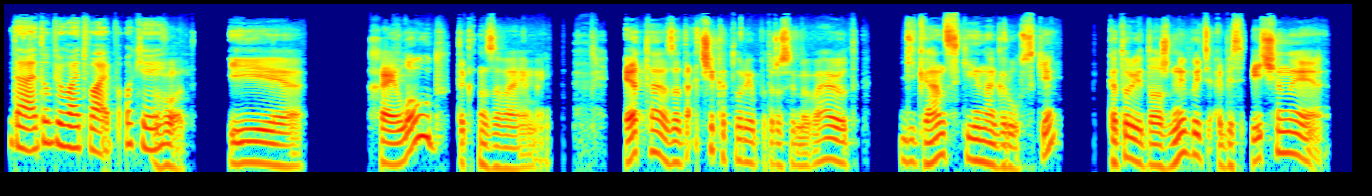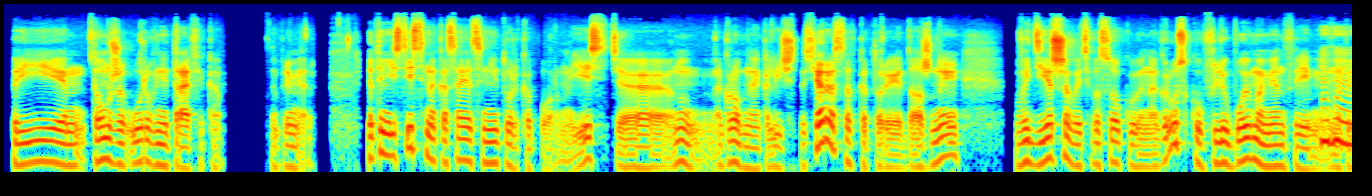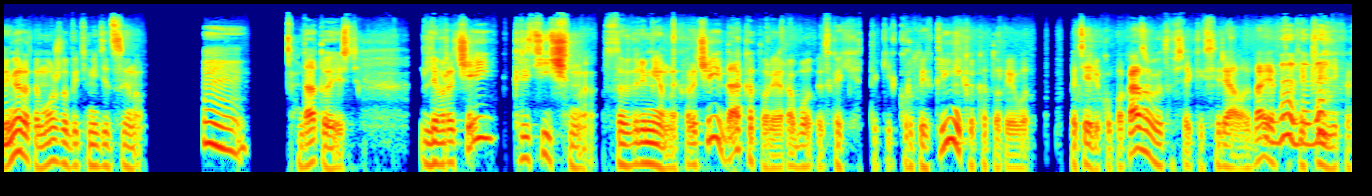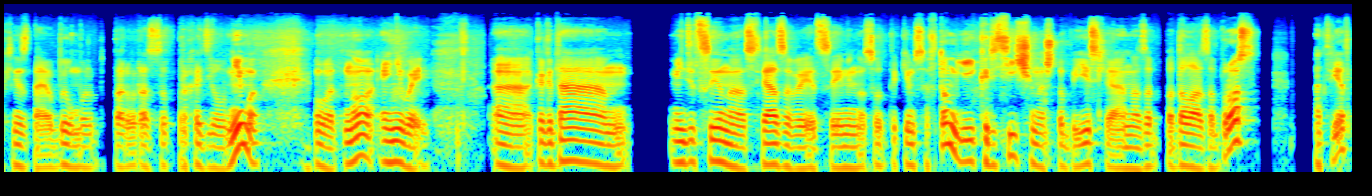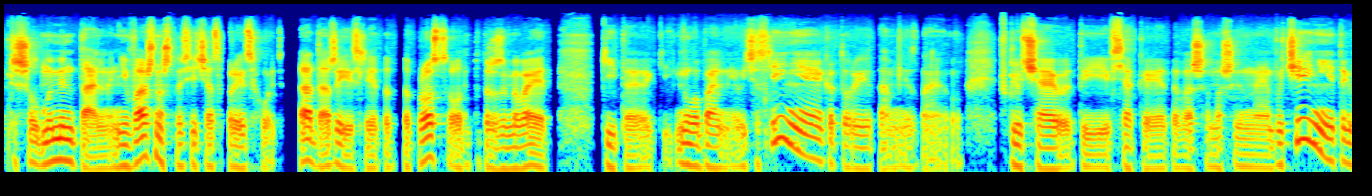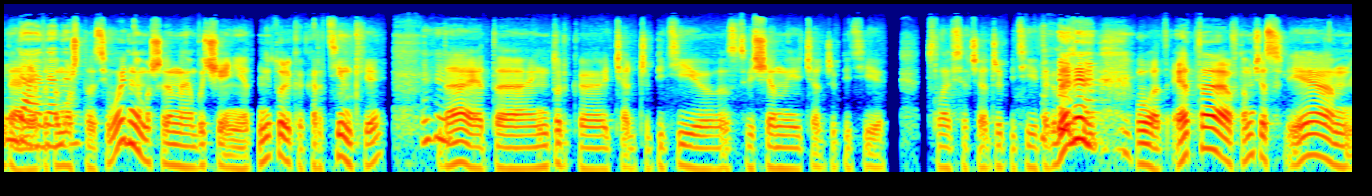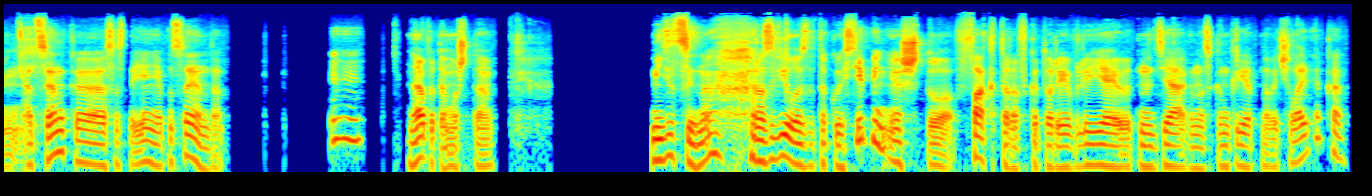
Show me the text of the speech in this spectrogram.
Да, это убивает вайб. Окей. Вот. И high load, так называемый, это задачи, которые подразумевают гигантские нагрузки, которые должны быть обеспечены при том же уровне трафика, например. Это, естественно, касается не только порно. Есть э, ну, огромное количество сервисов, которые должны выдерживать высокую нагрузку в любой момент времени. Мгм. Например, это может быть медицина. М, Да, то есть для врачей критично, современных врачей, да, которые работают в каких-то таких крутых клиниках, которые вот по телеку показывают во всяких сериалах, да, я в таких Да-да-да. клиниках, не знаю, был, может быть, пару раз проходил мимо, вот, но anyway, а, когда медицина связывается именно с вот таким софтом, ей критично, чтобы если она подала заброс, ответ пришел моментально, неважно, что сейчас происходит, да, даже если этот запрос, он подразумевает какие-то ки- глобальные вычисления, которые там, не знаю, включают и всякое это ваше машинное обучение и так далее, Да, да, потому да. что сегодня машинное обучение это не только картинки, мгм. да, это не только чат GPT, священный чат GPT, славься чат GPT и так далее, вот, это в том числе оценка состояния пациента, Мгм. да, потому что медицина развилась до такой степени, что факторов, которые влияют на диагноз конкретного человека,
